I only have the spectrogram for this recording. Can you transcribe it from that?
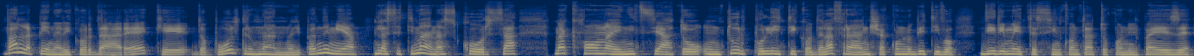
Vale la pena ricordare che dopo oltre un anno di pandemia, la settimana scorsa Macron ha iniziato un tour politico della Francia con l'obiettivo di rimettersi in contatto con il paese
